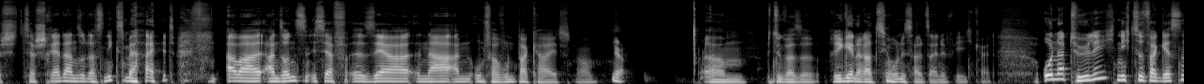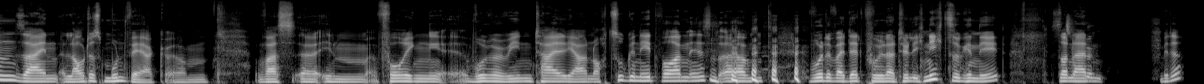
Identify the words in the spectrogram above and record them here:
zerschreddern, sodass nichts mehr heilt. Aber ansonsten ist er äh, sehr nah an Unverwundbarkeit. Ne? Ja. Ähm, beziehungsweise Regeneration ist halt seine Fähigkeit. Und natürlich, nicht zu vergessen, sein lautes Mundwerk, ähm, was äh, im vorigen äh, Wolverine-Teil ja noch zugenäht worden ist, ähm, wurde bei Deadpool natürlich nicht zugenäht, sondern. Bitte?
